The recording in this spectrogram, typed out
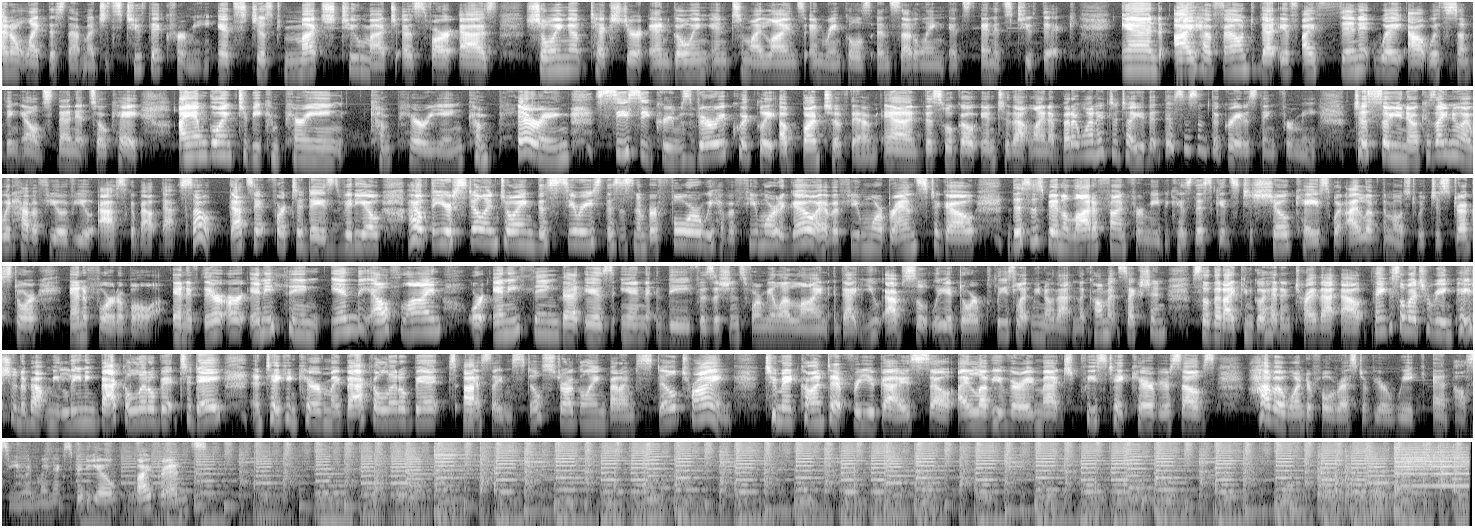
I don't like this that much. It's too thick for me. It's just much too much as far as showing up texture and going into my lines and wrinkles and settling. It's and it's too thick. And I have found that if I thin it way out with something else, then it's okay. I am going to be comparing comparing comparing cc creams very quickly a bunch of them and this will go into that lineup. But i wanted to tell you that this isn't the greatest thing for me just so you know because i knew i would have a few of you ask about that. So that's it for today's video. I hope that you're still enjoying this series. This is number four. We have a few more to go. I have a few more brands to go. This has been a lot of fun for me because this gets to showcase what i love the most which is drugstore and affordable. And if there are anything in the elf line line or anything that is in the physicians formula line that you absolutely adore please let me know that in the comment section so that i can go ahead and try that out. Thanks so much for being patient about me leaning back a little bit today and taking care of my back a little bit. Uh, yes i'm still struggling but i'm still trying to make content for you guys so i love you very much. Please take care of yourselves. Have a wonderful rest of your week and i'll see you in my next video. Bye friends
